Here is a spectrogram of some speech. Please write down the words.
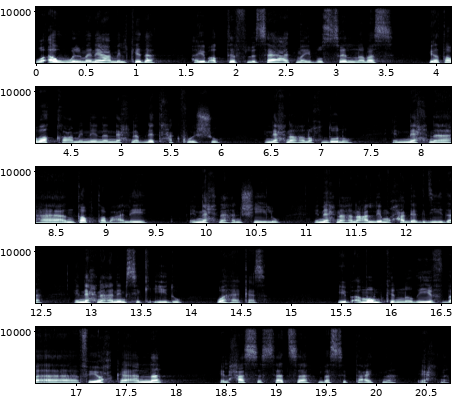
وأول ما نعمل كده هيبقى الطفل ساعة ما يبص لنا بس يتوقع مننا إن إحنا بنضحك في وشه إن إحنا هنحضنه إن إحنا هنطبطب عليه إن إحنا هنشيله إن إحنا هنعلمه حاجة جديدة إن إحنا هنمسك إيده وهكذا. يبقى ممكن نضيف بقى في يحكى أن الحاسة السادسة بس بتاعتنا إحنا.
